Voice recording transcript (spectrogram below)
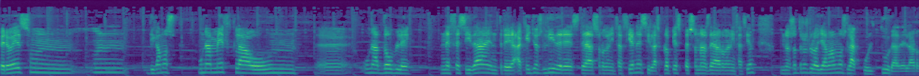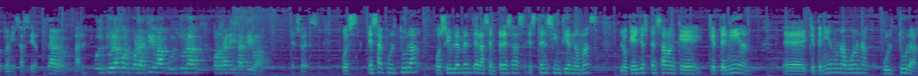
pero es un, digamos, una mezcla o un, una doble necesidad entre aquellos líderes de las organizaciones y las propias personas de la organización. Nosotros lo llamamos la cultura de la organización. Claro. ¿vale? Cultura corporativa, cultura organizativa. Eso es. Pues esa cultura posiblemente las empresas estén sintiendo más lo que ellos pensaban que, tenían, eh, que tenían una buena cultura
